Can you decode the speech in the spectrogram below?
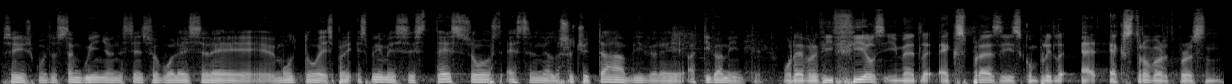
Sì, molto sanguigno, nel senso vuole essere molto espr- esprimere se stesso, essere nella società, vivere attivamente. Whatever he feels, he immediately express. He's completely extrovert person.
